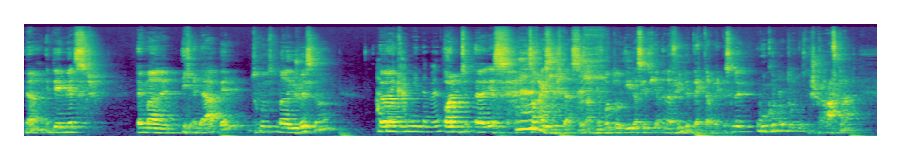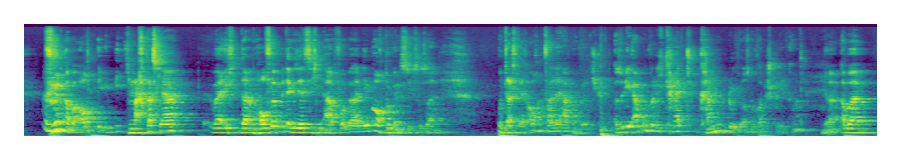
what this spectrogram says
ja, in dem jetzt einmal ich enterbt bin, zugunsten meiner Geschwister, ähm, und äh, jetzt zerreißt sich das, so nach dem Motto, eh das jetzt hier einer findet, weg damit. Ist eine Urkundenuntersuchung, ist eine Straftat. Führt aber auch, ich, ich mache das ja, weil ich dann hoffe, mit der gesetzlichen Erbfolge halt eben auch begünstigt zu sein. Und das wäre auch ein Fall der Erbunwürdigkeit. Also die Erbunwürdigkeit kann durchaus eine Rolle spielen. Ne? Ja, aber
